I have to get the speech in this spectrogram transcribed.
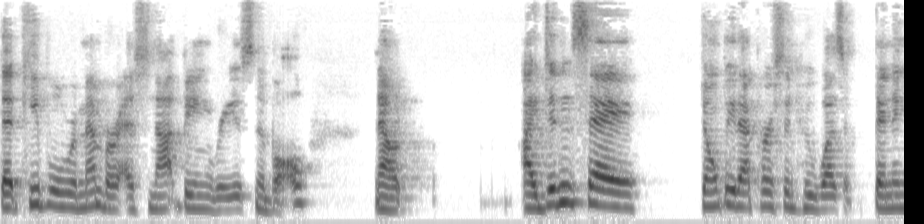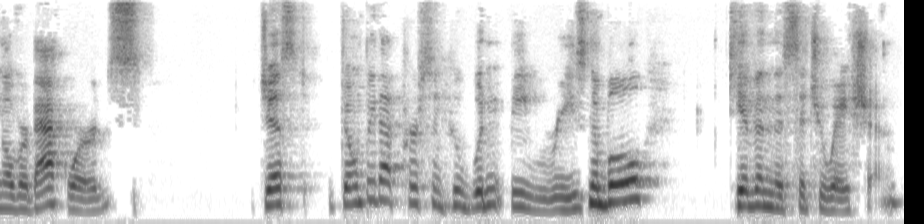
that people remember as not being reasonable. Now, I didn't say don't be that person who wasn't bending over backwards. Just don't be that person who wouldn't be reasonable given the situation.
